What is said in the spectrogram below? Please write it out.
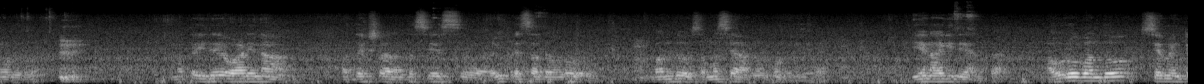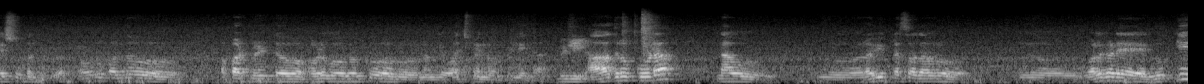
ನೋಡಿದ್ರು. ಮತ್ತು ಇದೇ ವಾರ್ಡಿನ ಅಧ್ಯಕ್ಷರಾದಂಥ ಸಿ ಎಸ್ ರವಿಪ್ರಸಾದ್ ಅವರು ಬಂದು ಸಮಸ್ಯೆ ನೋಡ್ಕೊಂಡು ಹೋಗಿದ್ದಾರೆ ಏನಾಗಿದೆ ಅಂತ. ಅವರು ಬಂದು ಸೇಮ್ ಇಂಟ್ರೆಸ್ಟು ಬಂದಿದ್ರು. ಅವರು ಬಂದು ಅಪಾರ್ಟ್ಮೆಂಟ್ ಹೊರಗೆ ಹೋಗೋಕ್ಕೂ ಅವರು ನಮಗೆ ವಾಚ್ಮ್ಯಾನ್ ಅವ್ರು ಬಿಡಲಿಲ್ಲ. ಆದರೂ ಕೂಡ ನಾವು ರವಿ ಪ್ರಸಾದ್ ಅವರು ಒಳಗಡೆ ನುಗ್ಗಿ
